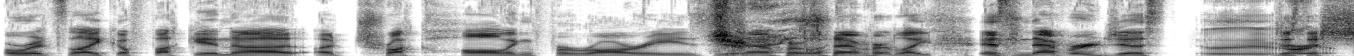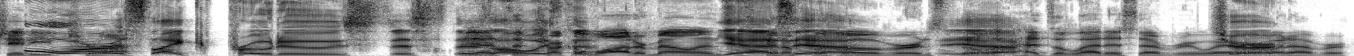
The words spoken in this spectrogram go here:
or it's like a fucking uh, a truck hauling Ferraris, you know, or whatever. Like it's never just Uh, Just a or, shitty or truck. it's like produce. There's, there's yeah, it's a truck the, of watermelons Yes, that's gonna flip over and spill Yeah. heads of lettuce everywhere Sure. or whatever.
